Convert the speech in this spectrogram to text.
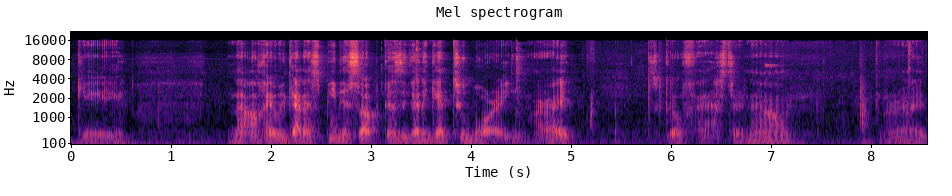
Okay. Now, okay, we got to speed this up because it's going to get too boring. All right. Let's go faster now. All right.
